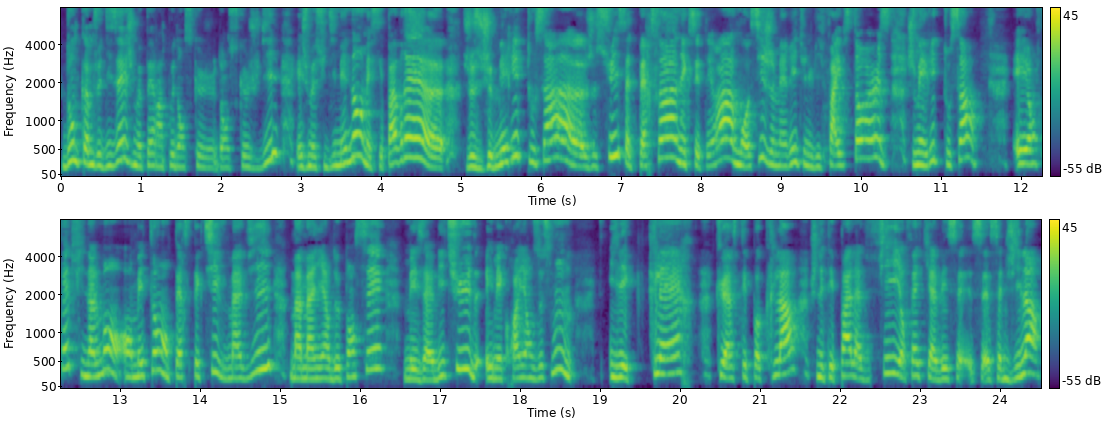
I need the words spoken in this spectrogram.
Donc, comme je disais, je me perds un peu dans ce que je, dans ce que je dis et je me suis dit mais non, mais c'est pas vrai. Euh, je, je, mérite tout ça. Euh, je suis cette personne, etc. Moi aussi, je mérite une vie five stars. Je mérite tout ça. Et en fait, finalement, en mettant en perspective ma vie, ma manière de penser, mes habitudes et mes croyances de ce monde, il est clair que à cette époque-là, je n'étais pas la fille en fait qui avait cette vie-là.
